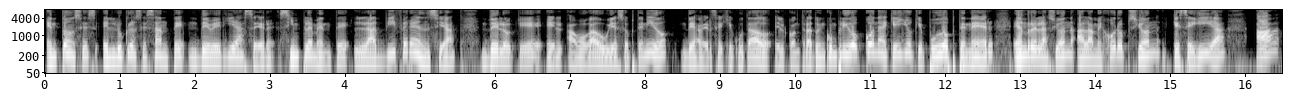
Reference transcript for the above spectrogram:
Entonces, el lucro cesante debería ser simplemente la diferencia de lo que el abogado hubiese obtenido de haberse ejecutado el contrato incumplido con aquello que pudo obtener en relación a la mejor opción que seguía a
